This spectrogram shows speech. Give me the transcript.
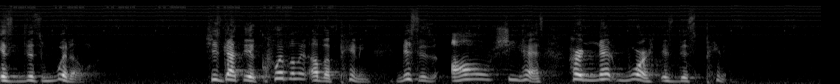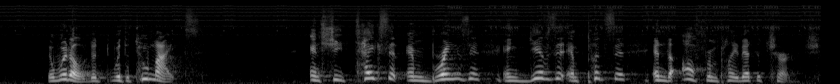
is this widow She's got the equivalent of a penny. This is all she has. Her net worth is this penny. The widow the, with the two mites. And she takes it and brings it and gives it and puts it in the offering plate at the church.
